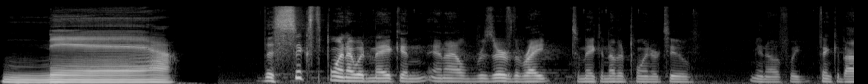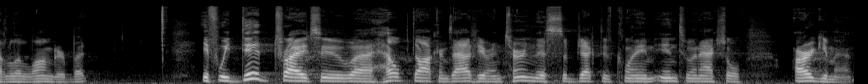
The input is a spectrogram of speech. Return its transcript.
Nah. The sixth point I would make, and, and I'll reserve the right to make another point or two, you know, if we think about it a little longer, but if we did try to uh, help Dawkins out here and turn this subjective claim into an actual argument,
